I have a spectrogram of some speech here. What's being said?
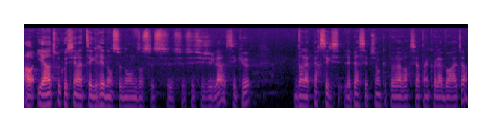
Alors, il y a un truc aussi intégré dans ce, dans, ce, ce sujet-là, c'est que dans la, perception que peuvent avoir certains collaborateurs,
